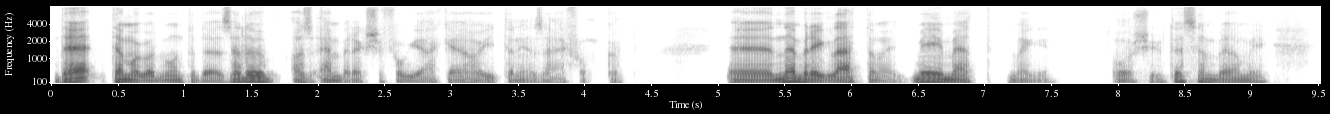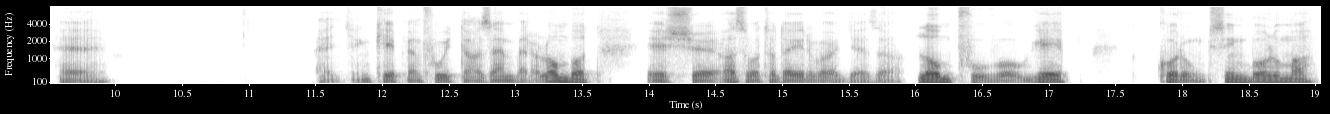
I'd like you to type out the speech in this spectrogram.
De te magad mondtad az előbb, az emberek se fogják elhajítani az iPhone-okat. Nemrég láttam egy mémet, megint Orsi jut eszembe, ami egy képen fújta az ember a lombot, és az volt odaírva, hogy ez a lombfúvó gép korunk szimbóluma,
